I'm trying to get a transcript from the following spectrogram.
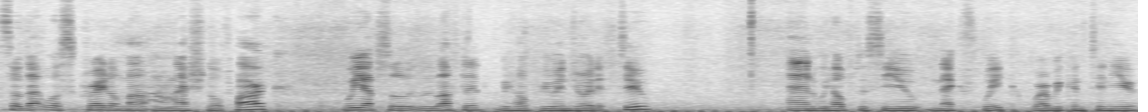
So that was Cradle Mountain National Park. We absolutely loved it. We hope you enjoyed it too. And we hope to see you next week where we continue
